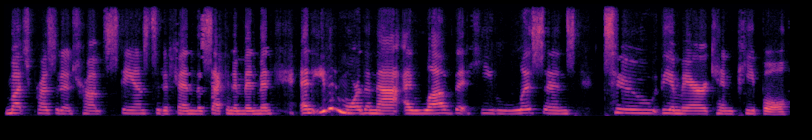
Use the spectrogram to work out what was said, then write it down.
much President Trump stands to defend the Second Amendment. And even more than that, I love that he listens to the American people.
